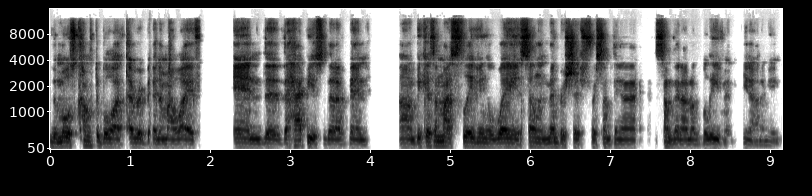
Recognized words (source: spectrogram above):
the most comfortable I've ever been in my life, and the the happiest that I've been um, because I'm not slaving away and selling memberships for something that something I don't believe in. You know what I mean?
